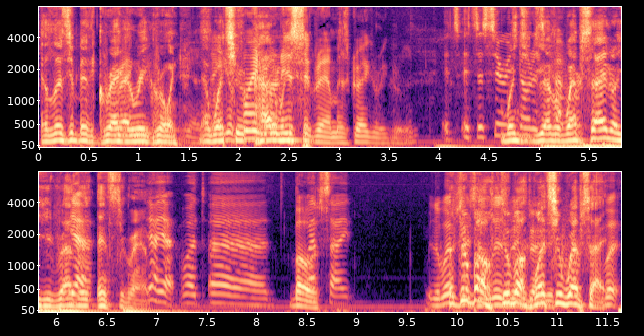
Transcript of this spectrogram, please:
Elizabeth Gregory Gruen. Yeah, Now, so what's you your can find how her do on we? Instagram as Gregory Gruen. it's it's a series When known do as you have a Cut website or you'd rather Yeah. Instagram? Yeah, yeah. What uh, Both. website? The Well, do website's both. Do Elizabeth both. What's your website? What,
